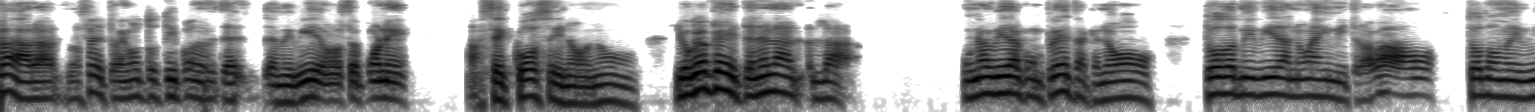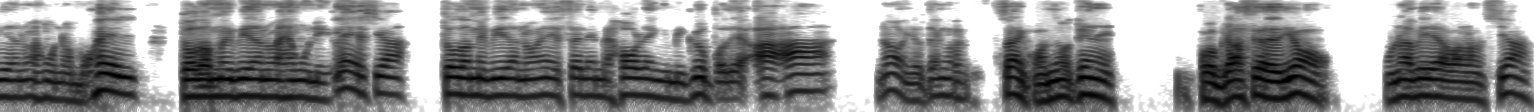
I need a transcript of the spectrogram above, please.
ahora, no sé, estoy en otro tipo de, de, mi vida, no se pone a hacer cosas y no, no, yo creo que tener la, la, una vida completa, que no, toda mi vida no es en mi trabajo, toda mi vida no es una mujer, toda mi vida no es en una iglesia, toda mi vida no es ser el mejor en mi grupo de AA. No, yo tengo, ¿sabes? Cuando uno tiene, por gracia de Dios, una vida balanceada,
